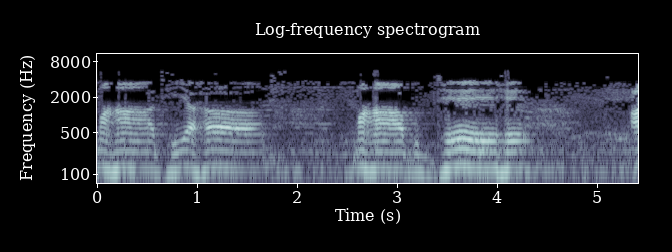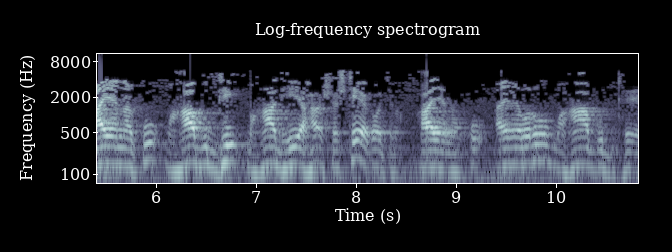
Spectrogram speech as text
మహాధియ. మహాబుద్ధే. ఆయనకు మహాబుద్ధి మహాధీయ షష్ఠీ ఏకవచనం. ఆయనకు ఆయన ఎవరు మహాబుద్ధే.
